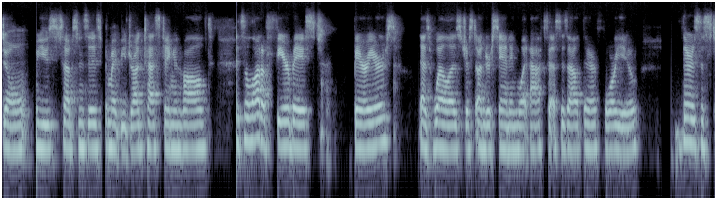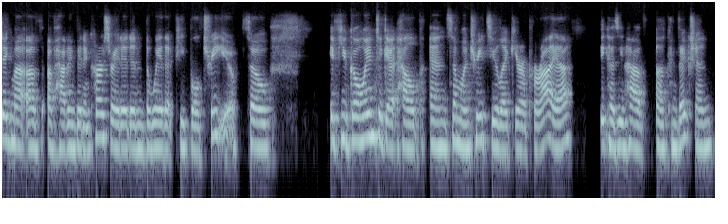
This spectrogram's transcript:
don't use substances. There might be drug testing involved. It's a lot of fear based barriers, as well as just understanding what access is out there for you. There's a stigma of, of having been incarcerated and the way that people treat you. So if you go in to get help and someone treats you like you're a pariah because you have a conviction,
